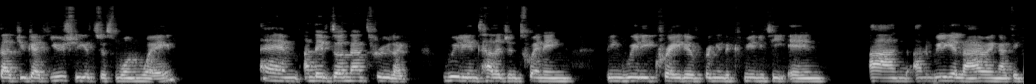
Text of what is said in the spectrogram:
that you get. Usually, it's just one way. Um, and they've done that through like really intelligent twinning, being really creative, bringing the community in, and and really allowing, I think,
